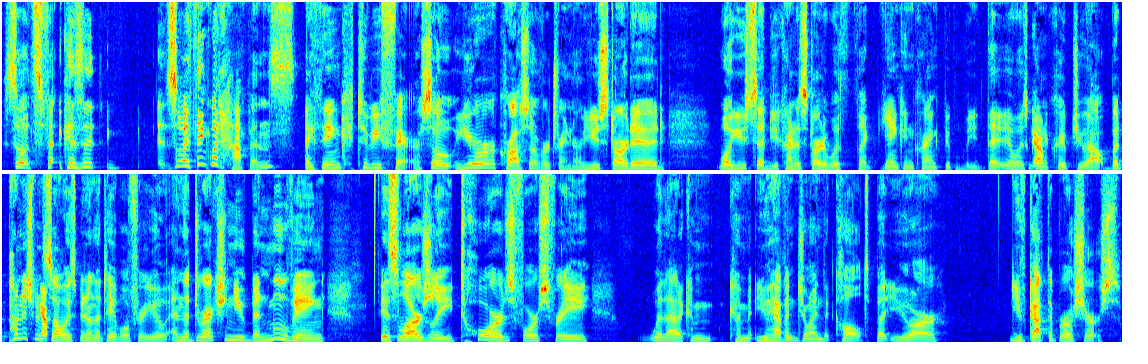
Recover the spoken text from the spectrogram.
so it's because it. So I think what happens, I think to be fair, so you're a crossover trainer. You started, well, you said you kind of started with like yank and crank people, but that always kind Yep. of creeped you out. But punishment's Yep. always been on the table for you, and the direction you've been moving is largely towards force free. Without a com-, com, you haven't joined the cult, but you are, you've got the brochures.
